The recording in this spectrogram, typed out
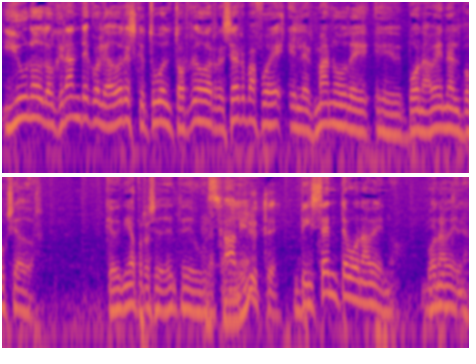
y uno de los grandes goleadores que tuvo el torneo de reserva fue el hermano de eh, Bonavena, el boxeador, que venía procedente de Huracán. Ah, mire usted. Vicente Bonaveno, Bonavena,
